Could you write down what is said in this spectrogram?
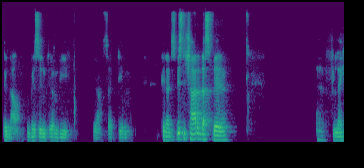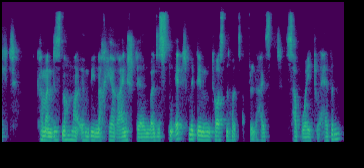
genau, wir sind irgendwie, ja, seitdem, genau, das ist ein bisschen schade, dass wir äh, vielleicht kann man das nochmal irgendwie nachher reinstellen, weil das Duett mit dem Thorsten Holzapfel heißt Subway to Heaven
